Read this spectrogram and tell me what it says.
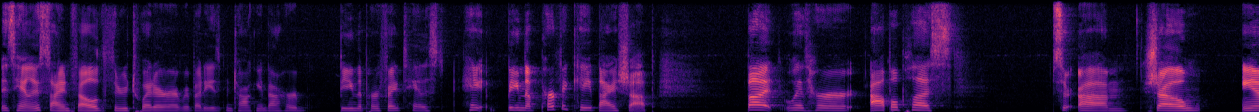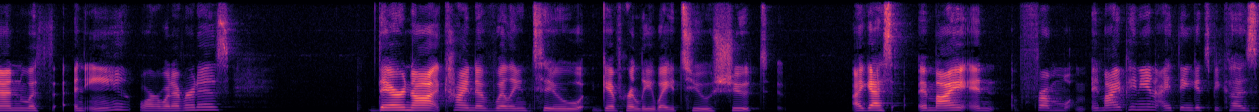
is Hailee Steinfeld through Twitter. Everybody has been talking about her being the perfect Haley, hey, being the perfect Kate Bishop, but with her Apple Plus um, show and with an E or whatever it is, they're not kind of willing to give her leeway to shoot. I guess in my in from in my opinion, I think it's because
